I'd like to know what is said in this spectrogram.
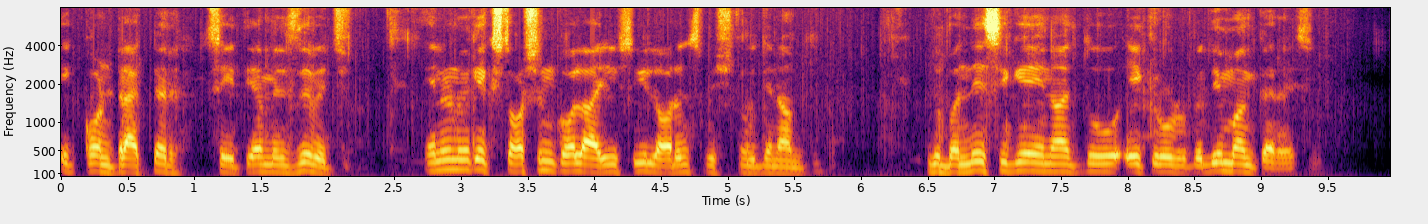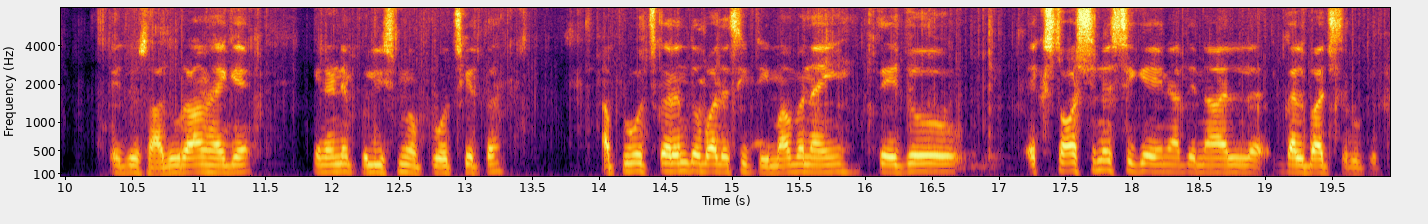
ਇੱਕ ਕੰਟਰੈਕਟਰ ਸੇਤੀਆ ਮਿਲਸ ਦੇ ਵਿੱਚ। ਇਹਨਾਂ ਨੂੰ ਇੱਕ ਐਕਸਟੋਰਸ਼ਨ ਕਾਲ ਆ ਰਹੀ ਸੀ ਲਾਰੈਂਸ ਵਿਸ਼ਨੂ ਦੇ ਨਾਮ ਤੋਂ। ਜੋ ਬੰਦੇ ਸੀਗੇ ਇਹਨਾਂ ਤੋਂ 1 ਕਰੋੜ ਰੁਪਏ ਦੀ ਮੰਗ ਕਰ ਰਹੇ ਸੀ। ਤੇ ਜੋ ਸਾਧੂ ਰਾਮ ਹੈਗੇ ਇਹਨਾਂ ਨੇ ਪੁਲਿਸ ਨੂੰ ਅਪਰੋਚ ਕੀਤਾ। ਅਪਰੋਚ ਕਰਨ ਤੋਂ ਬਾਅਦ ਅਸੀਂ ਟੀਮਾਂ ਬਣਾਈ ਤੇ ਜੋ ਐਕਸਟੋਰਸ਼ਨਿਸਟ ਸੀਗੇ ਇਹਨਾਂ ਦੇ ਨਾਲ ਗੱਲਬਾਤ ਸ਼ੁਰੂ ਕੀਤੀ।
